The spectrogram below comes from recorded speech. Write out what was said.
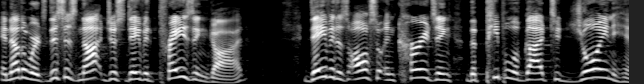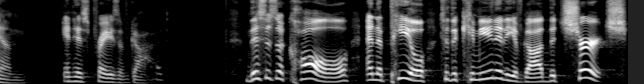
In other words, this is not just David praising God. David is also encouraging the people of God to join him in his praise of God. This is a call and appeal to the community of God, the church,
